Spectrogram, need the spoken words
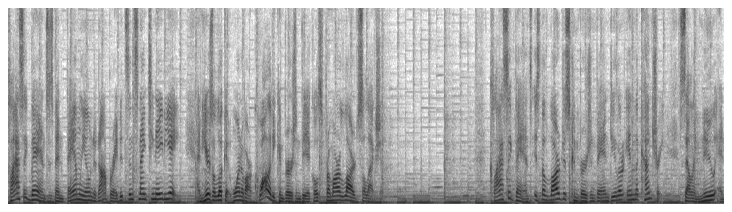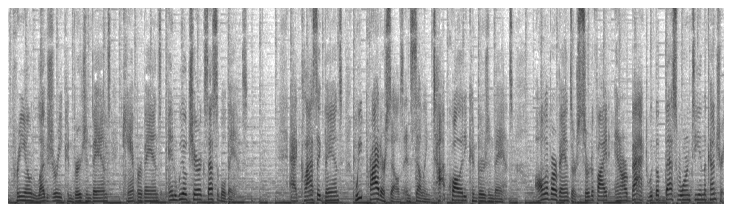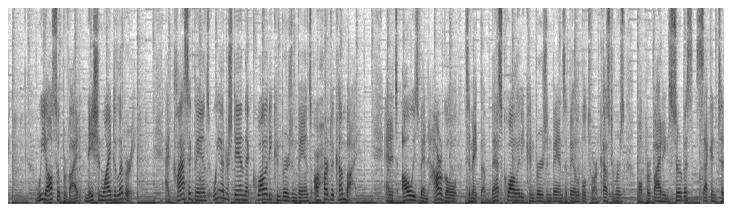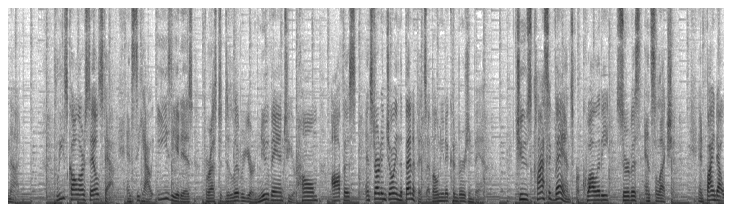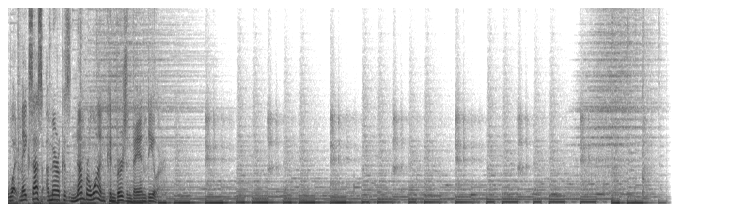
Classic Vans has been family owned and operated since 1988, and here's a look at one of our quality conversion vehicles from our large selection. Classic Vans is the largest conversion van dealer in the country, selling new and pre owned luxury conversion vans, camper vans, and wheelchair accessible vans. At Classic Vans, we pride ourselves in selling top quality conversion vans. All of our vans are certified and are backed with the best warranty in the country. We also provide nationwide delivery. At Classic Vans, we understand that quality conversion vans are hard to come by, and it's always been our goal to make the best quality conversion vans available to our customers while providing service second to none. Please call our sales staff and see how easy it is for us to deliver your new van to your home, office, and start enjoying the benefits of owning a conversion van. Choose Classic Vans for quality, service, and selection and find out what makes us America's number one conversion van dealer.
